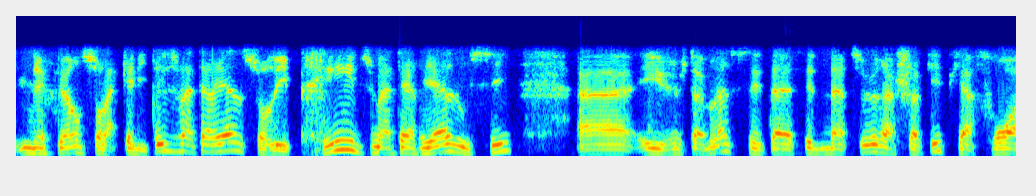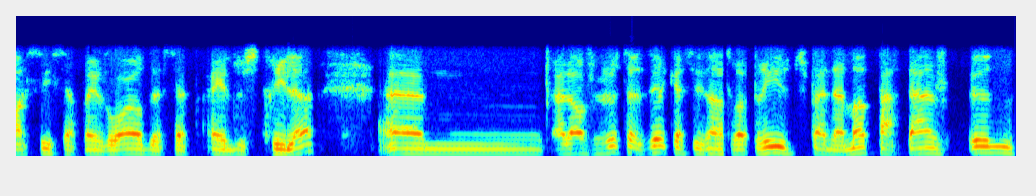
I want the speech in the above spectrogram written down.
une influence sur la qualité du matériel, sur les prix du matériel aussi. Euh, et justement, c'est c'est de nature à choquer puis à froisser certains joueurs de cette industrie-là. Euh, alors, je veux juste te dire que ces entreprises du Panama partagent une.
